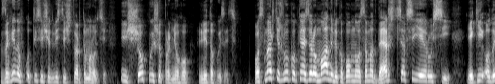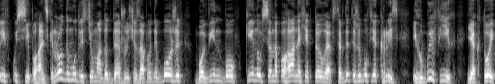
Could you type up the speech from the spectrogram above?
загинув у 1204 році. І що пише про нього літописець? По смерті ж великого князя Романа вікоповного самодержця всієї Русі, який одолів усі поганські народи мудрістю ума, додержуючи заповіді Божих, бо він був кинувся на поганих, як той лев, сердитий же був, як рись, і губив їх, як той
